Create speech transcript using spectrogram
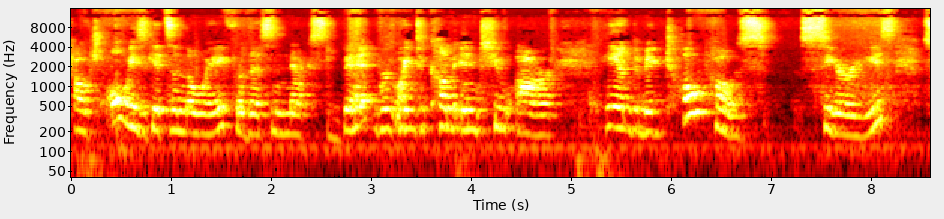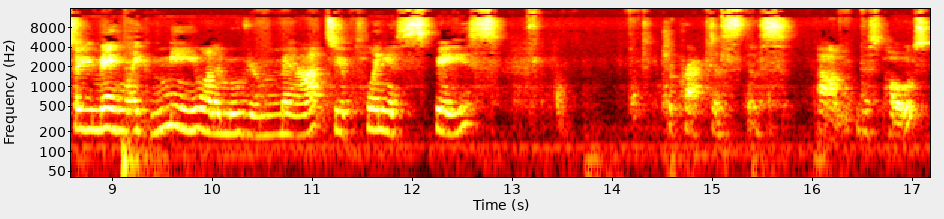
couch always gets in the way for this next bit. We're going to come into our hand to big toe pose series. So you may, like me, want to move your mat so you have plenty of space to practice this, um, this pose.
